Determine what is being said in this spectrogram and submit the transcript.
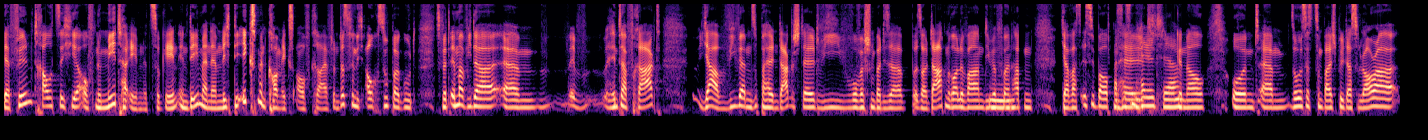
Der Film traut sich hier auf eine Metaebene zu gehen, indem er nämlich die X-Men-Comics aufgreift und das finde ich auch super gut. Es wird immer wieder ähm, hinterfragt, ja, wie werden Superhelden dargestellt, wie, wo wir schon bei dieser Soldatenrolle waren, die wir vorhin hatten. Ja, was ist überhaupt ein Mhm. Was ist ein Held? Held, ja. Genau. Und ähm, so ist es zum Beispiel, dass Laura,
